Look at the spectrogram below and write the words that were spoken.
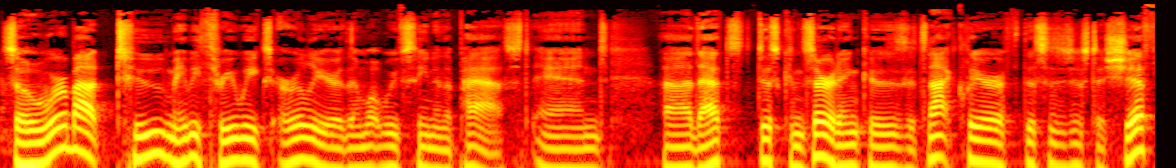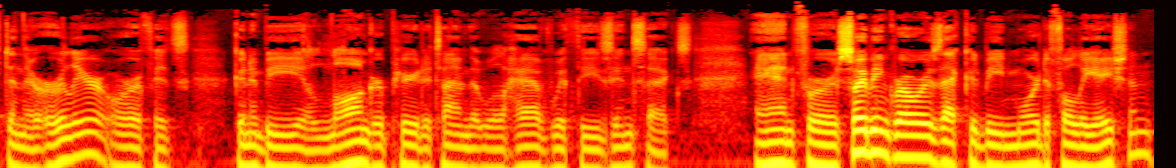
So we're about two, maybe three weeks earlier than what we've seen in the past, and uh, that's disconcerting because it's not clear if this is just a shift and they're earlier, or if it's going to be a longer period of time that we'll have with these insects. And for soybean growers, that could be more defoliation.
